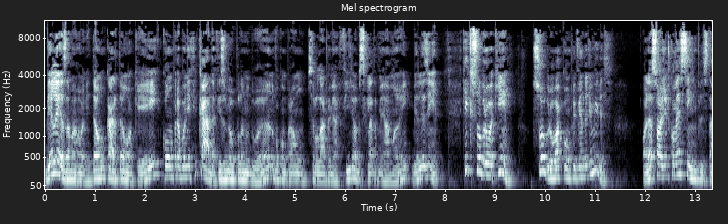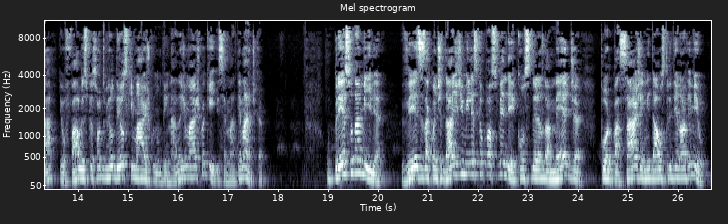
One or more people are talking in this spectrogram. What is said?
Beleza, Marrone. Então, cartão ok, compra bonificada. Fiz o meu plano do ano, vou comprar um celular para minha filha, uma bicicleta para minha mãe, belezinha. O que, que sobrou aqui? Sobrou a compra e venda de milhas. Olha só, gente, como é simples, tá? Eu falo isso, pessoal diz, meu Deus, que mágico. Não tem nada de mágico aqui, isso é matemática. O preço da milha vezes a quantidade de milhas que eu posso vender, considerando a média por passagem, me dá os 39 mil.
